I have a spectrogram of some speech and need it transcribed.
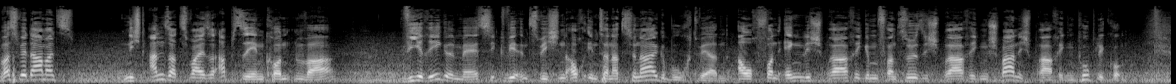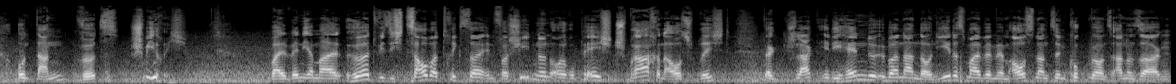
Was wir damals nicht ansatzweise absehen konnten, war, wie regelmäßig wir inzwischen auch international gebucht werden, auch von englischsprachigem, französischsprachigem, spanischsprachigem Publikum. Und dann wird's schwierig. Weil wenn ihr mal hört, wie sich Zaubertrickser in verschiedenen europäischen Sprachen ausspricht, dann schlagt ihr die Hände übereinander. Und jedes Mal, wenn wir im Ausland sind, gucken wir uns an und sagen,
